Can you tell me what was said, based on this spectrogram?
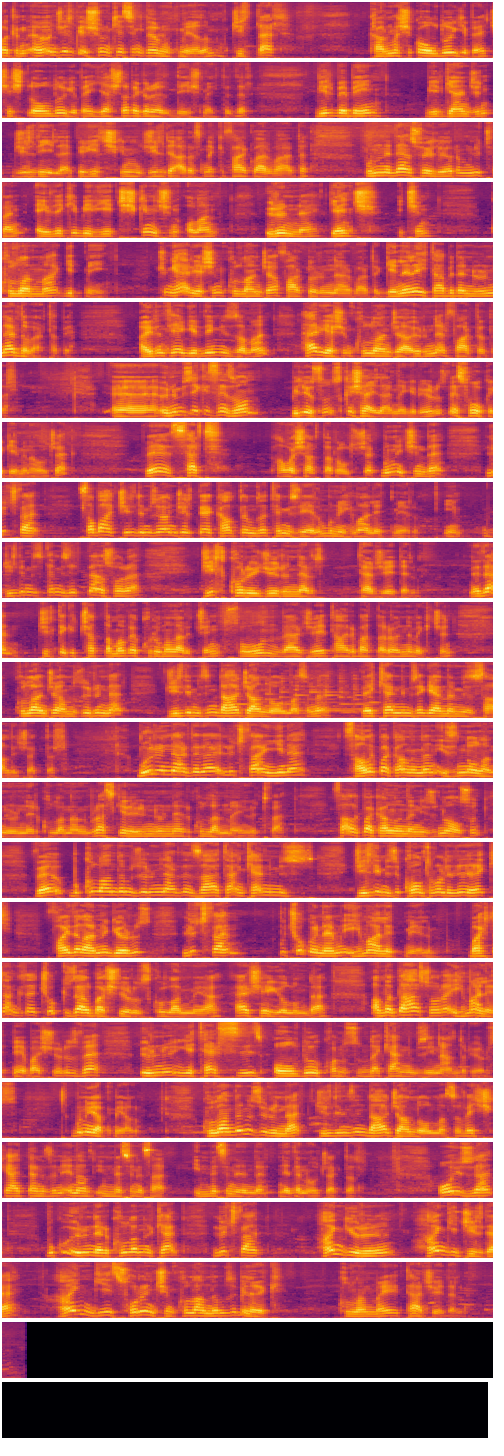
Bakın e, öncelikle şunu kesinlikle unutmayalım. Ciltler karmaşık olduğu gibi, çeşitli olduğu gibi yaşlara göre de değişmektedir. Bir bebeğin, bir gencin cildiyle bir yetişkinin cildi arasındaki farklar vardır. Bunu neden söylüyorum? Lütfen evdeki bir yetişkin için olan ürünle genç için kullanma gitmeyin. Çünkü her yaşın kullanacağı farklı ürünler vardır. Genele hitap eden ürünler de var tabii. Ayrıntıya girdiğimiz zaman her yaşın kullanacağı ürünler farklıdır. Ee, önümüzdeki sezon biliyorsunuz kış aylarına giriyoruz ve soğuk egemen olacak. Ve sert hava şartları olacak. Bunun için de lütfen sabah cildimizi öncelikle kalktığımızda temizleyelim. Bunu ihmal etmeyelim. İm- Cildimizi temizledikten sonra cilt koruyucu ürünler tercih edelim. Neden? Ciltteki çatlama ve kurumalar için, soğuğun vereceği tahribatları önlemek için kullanacağımız ürünler cildimizin daha canlı olmasını ve kendimize gelmemizi sağlayacaktır. Bu ürünlerde de lütfen yine Sağlık Bakanlığı'ndan izinli olan ürünleri kullanalım. Rastgele ürünleri kullanmayın lütfen. Sağlık Bakanlığı'ndan izni olsun ve bu kullandığımız ürünlerde zaten kendimiz cildimizi kontrol ederek faydalarını görürüz. Lütfen bu çok önemli ihmal etmeyelim. Başlangıçta çok güzel başlıyoruz kullanmaya. Her şey yolunda. Ama daha sonra ihmal etmeye başlıyoruz ve ürünün yetersiz olduğu konusunda kendimizi inandırıyoruz. Bunu yapmayalım. Kullandığınız ürünler cildinizin daha canlı olması ve şikayetlerinizin en alt inmesine, inmesine neden olacaktır. O yüzden bu ürünleri kullanırken lütfen hangi ürünün hangi cilde, hangi sorun için kullandığımızı bilerek kullanmayı tercih edelim.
